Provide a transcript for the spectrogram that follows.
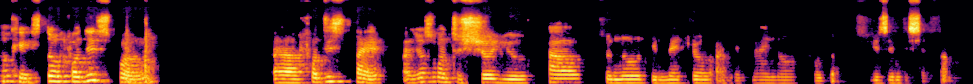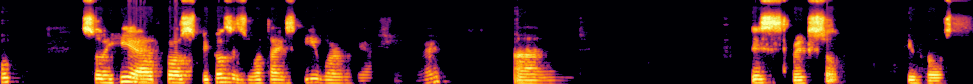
Okay, so for this one, uh, for this type, I just want to show you how to know the major and the minor products using this example. So here, of course, because it's water is E1 reaction, right? And this breaks up, give us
